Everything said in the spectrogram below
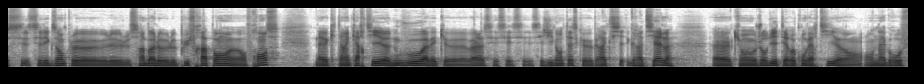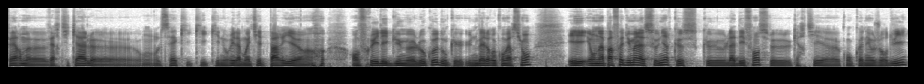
c'est l'exemple, le, le symbole le plus frappant en France, euh, qui était un quartier euh, nouveau avec euh, voilà, ces, ces- ces- ces gigantesques gratte- gratte-ciel euh, qui ont aujourd'hui été reconvertis en, en agro-ferme euh, verticale, euh, on, le sait, qui, qui- qui nourrit la moitié de Paris euh, en, fruits et légumes locaux, donc euh, une belle reconversion. Et, et on a parfois du mal à se souvenir que, ce- que la Défense, le quartier euh, qu'on connaît aujourd'hui,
